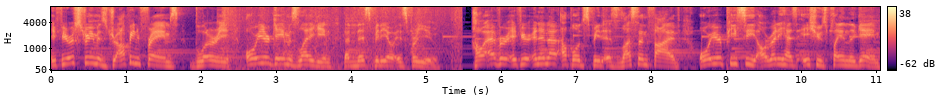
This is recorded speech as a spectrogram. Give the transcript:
If your stream is dropping frames, blurry, or your game is lagging, then this video is for you. However, if your internet upload speed is less than 5 or your PC already has issues playing the game,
